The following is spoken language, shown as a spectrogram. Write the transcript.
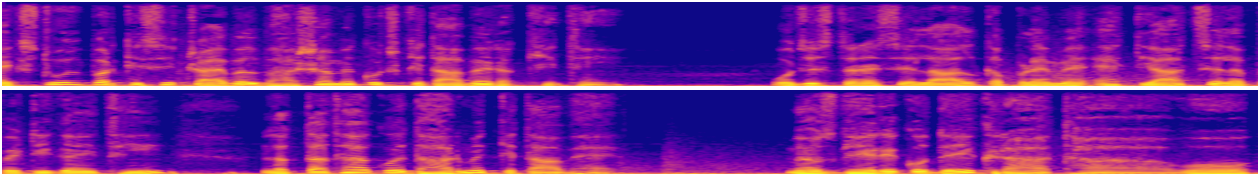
एक स्टूल पर किसी ट्राइबल भाषा में कुछ किताबें रखी थीं। वो जिस तरह से लाल कपड़े में एहतियात से लपेटी गई थीं, लगता था कोई धार्मिक किताब है। मैं उस घेरे को देख रहा था। वो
